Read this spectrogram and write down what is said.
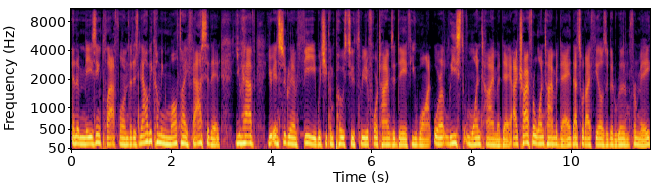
an amazing platform that is now becoming multifaceted. You have your Instagram feed, which you can post to three to four times a day if you want, or at least one time a day. I try for one time a day. That's what I feel is a good rhythm for me.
